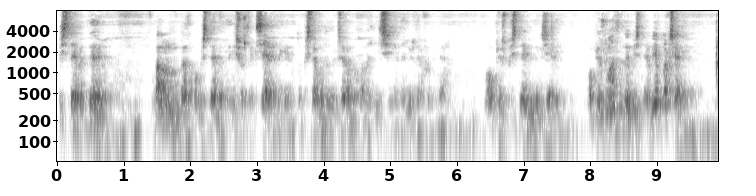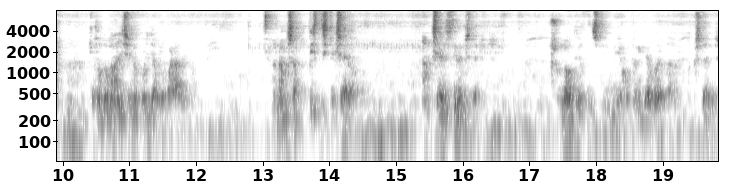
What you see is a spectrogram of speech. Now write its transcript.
Πιστεύετε, μάλλον δεν θα πω πιστεύετε, ίσως δεν ξέρετε, γιατί το πιστεύω ότι δεν ξέρω, το έχω αναγνήσει, είναι τελείως διαφορετικά. Όποιος πιστεύει δεν ξέρει. Όποιος μάθει δεν πιστεύει, απλά ξέρει. Και αυτό το έχω αναγνήσει με πολύ απλό παράδειγμα. Ανάμεσα πίστη και ξέρω. Αν ξέρεις τι δεν πιστεύεις. Σου λέω ότι αυτή τη στιγμή έχω 50 ευρώ επάνω. Το πιστεύεις;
